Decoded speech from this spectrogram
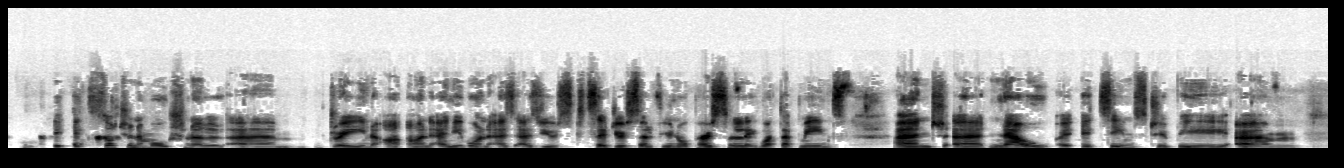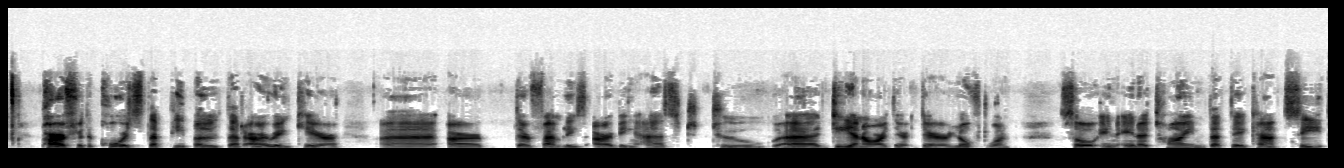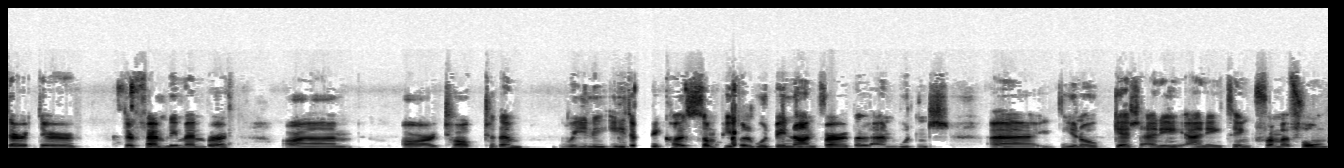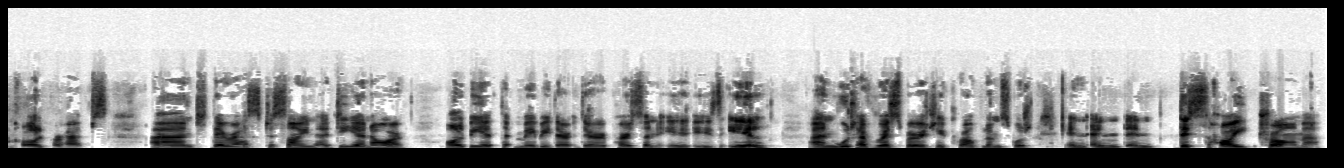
it, it's such an emotional um, drain on, on, anyone, as as you said yourself. You know personally what that means, and uh, now it seems to be um, par for the course that people that are in care uh, are their families are being asked to uh, DNR their their loved one. So in in a time that they can't see their their their family member, um, or talk to them really either because some people would be non-verbal and wouldn't uh, you know get any anything from a phone call perhaps. And they're asked to sign a DNR albeit that maybe their their person is, is ill and would have respiratory problems but in in, in this high trauma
